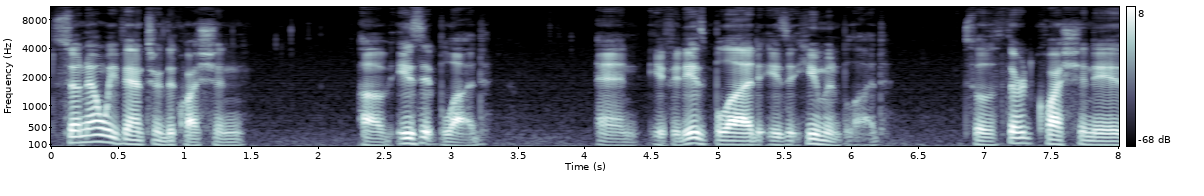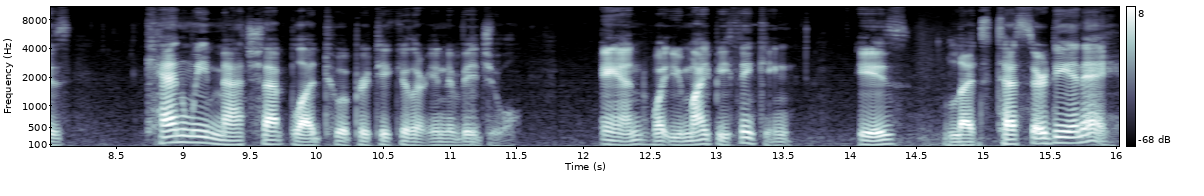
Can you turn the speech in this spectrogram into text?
So now we've answered the question of is it blood? And if it is blood, is it human blood? So the third question is can we match that blood to a particular individual? And what you might be thinking is let's test their DNA.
